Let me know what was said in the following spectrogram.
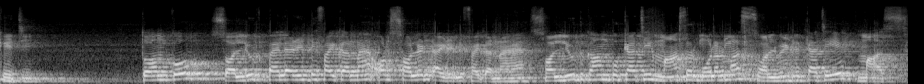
KG तो हमको सॉल्यूट पहले आइडेंटिफाई करना है और सॉल्वेंट आइडेंटिफाई करना है। सॉल्यूट का हमको क्या चाहिए? मास और मोलर मास सॉल्वेंट का क्या चाहिए? मास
